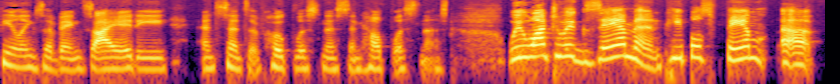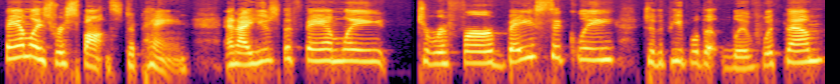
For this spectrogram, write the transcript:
feelings of anxiety and sense of hopelessness and helplessness. We want to examine people's fam- uh, family's response to pain. And I use the family to refer basically to the people that live with them,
